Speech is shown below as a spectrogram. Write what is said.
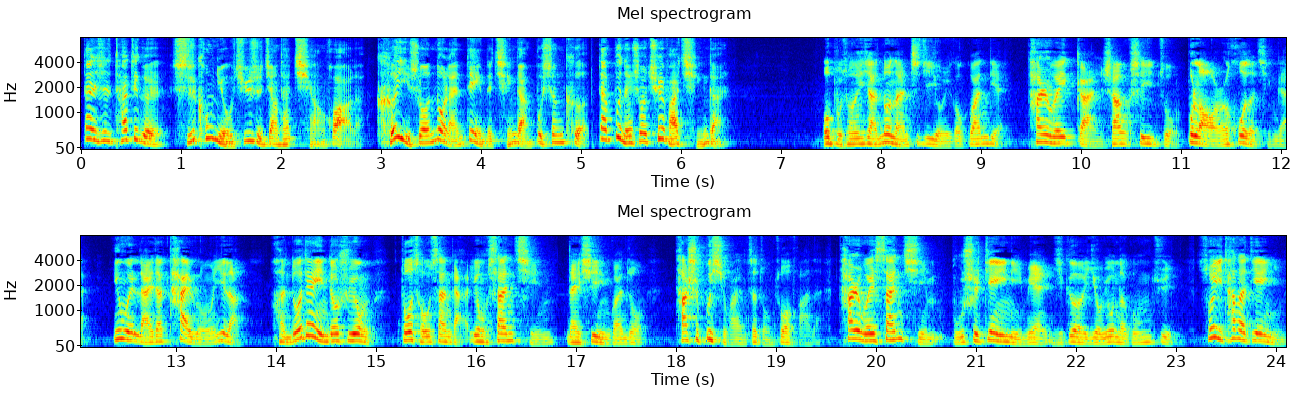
但是他这个时空扭曲是将它强化了。可以说诺兰电影的情感不深刻，但不能说缺乏情感。我补充一下，诺兰自己有一个观点，他认为感伤是一种不劳而获的情感，因为来的太容易了。很多电影都是用多愁善感、用煽情来吸引观众。他是不喜欢这种做法的，他认为煽情不是电影里面一个有用的工具，所以他的电影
